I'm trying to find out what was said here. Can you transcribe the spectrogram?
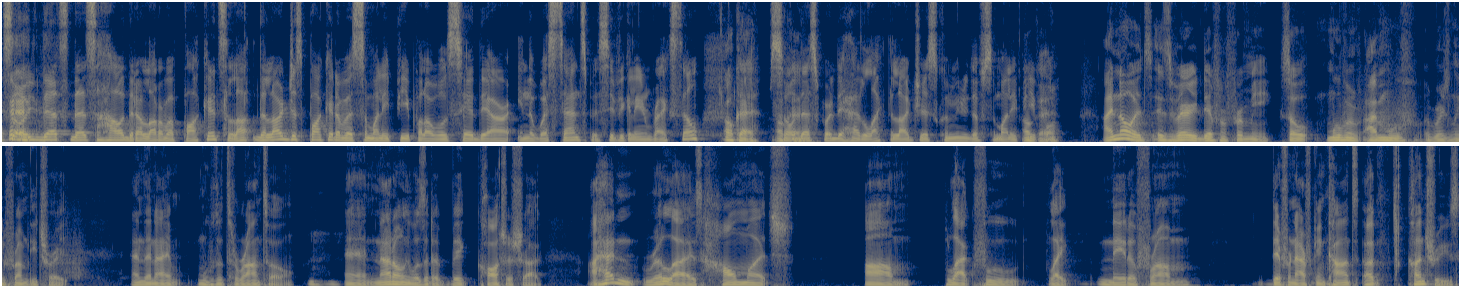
so that's that's how there are a lot of pockets. A lot, the largest pocket of Somali people, I will say, they are in the West End, specifically in Rexdale. okay. So okay. that's where they had like the largest community of Somali people. Okay. I know it's it's very different for me. So moving, I moved originally from Detroit, and then I moved to Toronto, mm-hmm. and not only was it a big culture shock, I hadn't realized how much um black food, like native from different African con- uh, countries,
